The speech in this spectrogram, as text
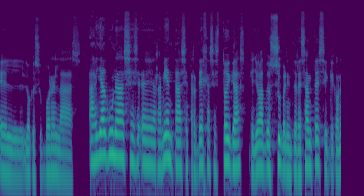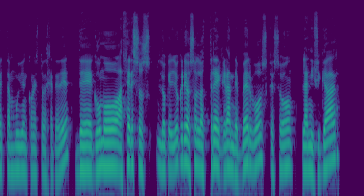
lo que suponen las... Hay algunas eh, herramientas, estrategias estoicas que yo las veo súper interesantes y que conectan muy bien con esto de GTD, de cómo hacer esos, lo que yo creo son los tres grandes verbos, que son planificar,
